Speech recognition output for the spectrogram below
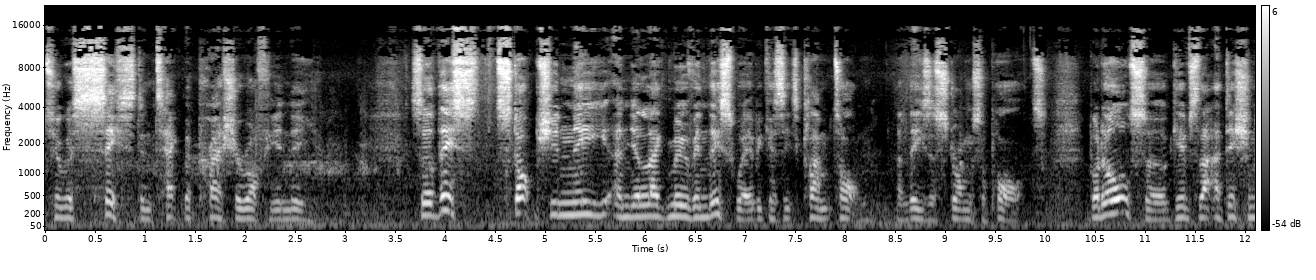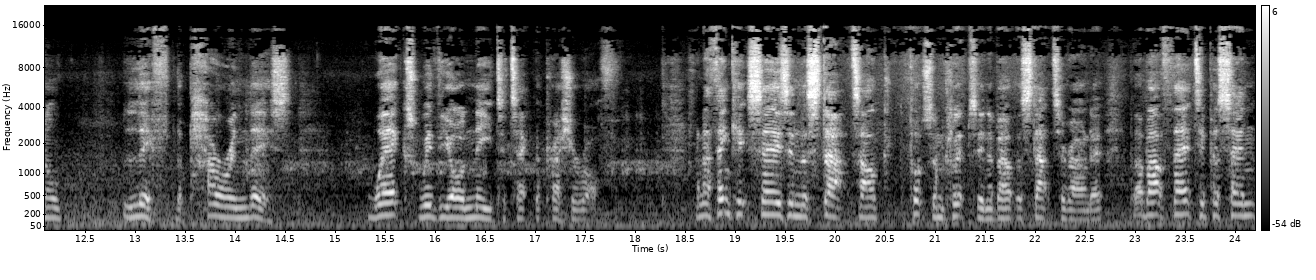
to assist and take the pressure off your knee. So this stops your knee and your leg moving this way because it's clamped on and these are strong supports but also gives that additional lift, the power in this works with your knee to take the pressure off. And I think it says in the stats, I'll put some clips in about the stats around it, but about 30%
